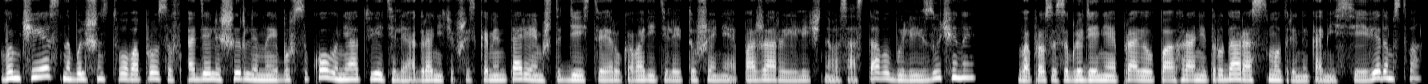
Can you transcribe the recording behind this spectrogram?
В МЧС на большинство вопросов о деле Ширлина и Бурсукова не ответили, ограничившись комментарием, что действия руководителей тушения пожара и личного состава были изучены, вопросы соблюдения правил по охране труда рассмотрены комиссией ведомства,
